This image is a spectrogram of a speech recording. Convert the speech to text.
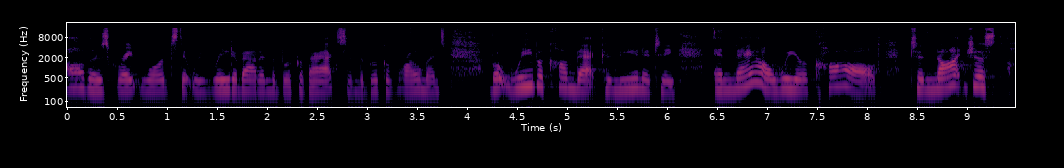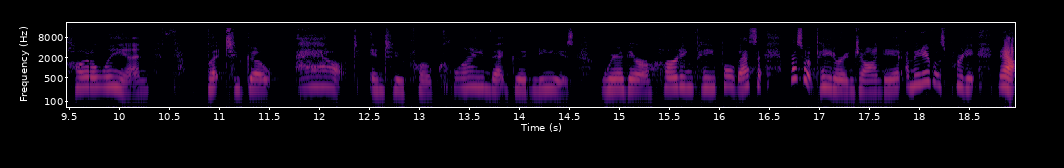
all those great words that we read about in the book of Acts and the book of Romans. But we become that community. And now we are called to not just huddle in, but to go out and to proclaim that good news where there are hurting people. That's, that's what Peter and John did. I mean, it was pretty. Now,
